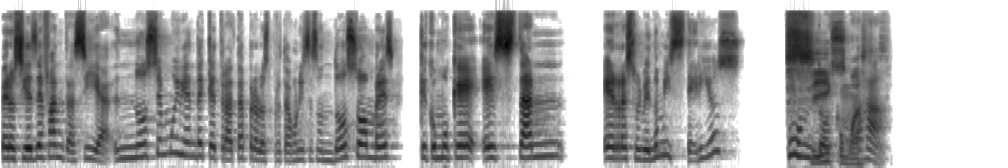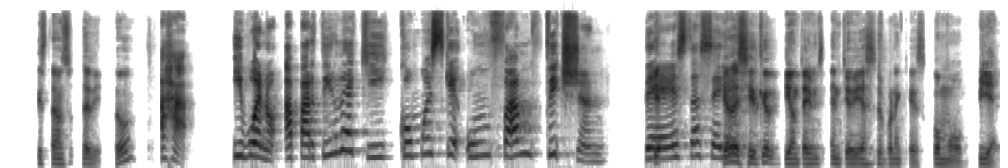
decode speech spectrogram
pero sí es de fantasía. No sé muy bien de qué trata, pero los protagonistas son dos hombres que como que están eh, resolviendo misterios juntos. Sí, como así. Ajá. ¿Qué están sucediendo? Ajá. Y bueno, a partir de aquí, ¿cómo es que un fanfiction de Qui- esta serie... Quiero decir que The Untamed en teoría se supone que es como bien.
